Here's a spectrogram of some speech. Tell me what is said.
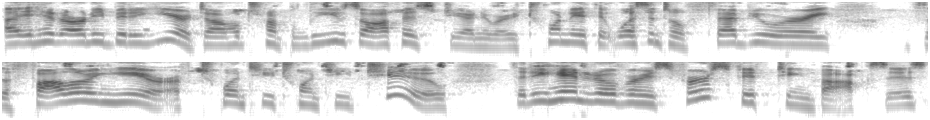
uh, it had already been a year. Donald Trump leaves office January 20th. It wasn't until February the following year of 2022 that he handed over his first 15 boxes.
